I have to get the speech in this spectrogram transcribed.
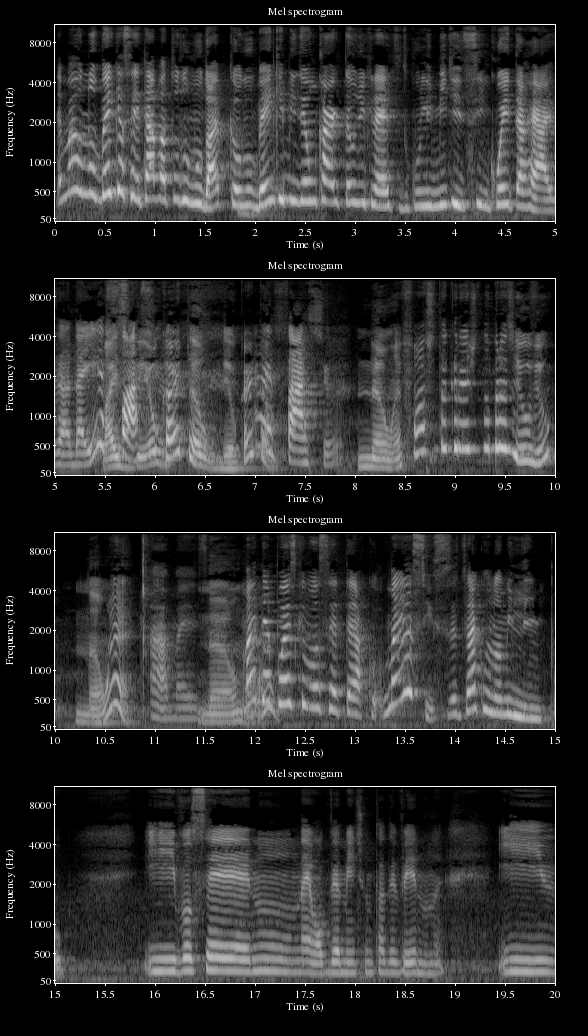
É, Mas o Nubank aceitava todo mundo. Ah, porque o Nubank me deu um cartão de crédito com limite de 50 reais. Ah, daí é Mas fácil. deu cartão, deu cartão. É fácil. Não é fácil dar crédito no Brasil, viu? Não é. Ah, mas. Não, Mas não. depois que você tá. Mas assim, se você tá com o nome limpo e você não, né, obviamente não tá devendo, né? E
